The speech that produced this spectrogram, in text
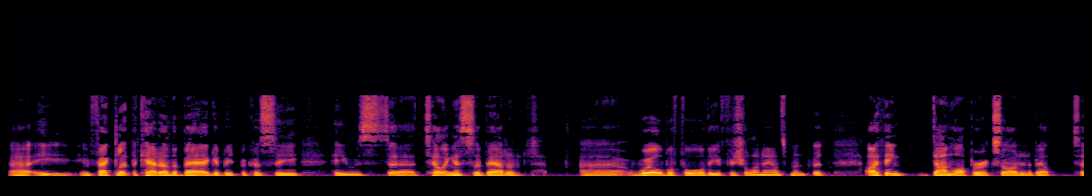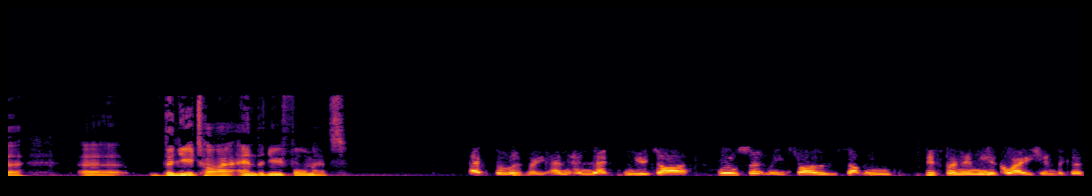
uh, he, in fact, let the cat out of the bag a bit because he he was uh, telling us about it uh, well before the official announcement. But I think Dunlop are excited about uh, uh, the new tyre and the new formats. Absolutely, and and that new tyre will certainly throw something different in the equation because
